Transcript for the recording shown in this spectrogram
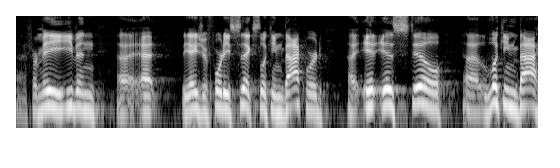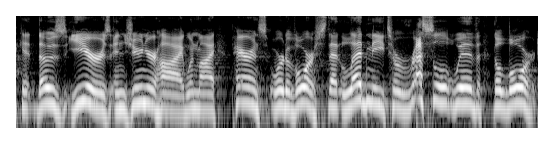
Uh, for me, even uh, at the age of 46, looking backward, uh, it is still uh, looking back at those years in junior high when my parents were divorced that led me to wrestle with the Lord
